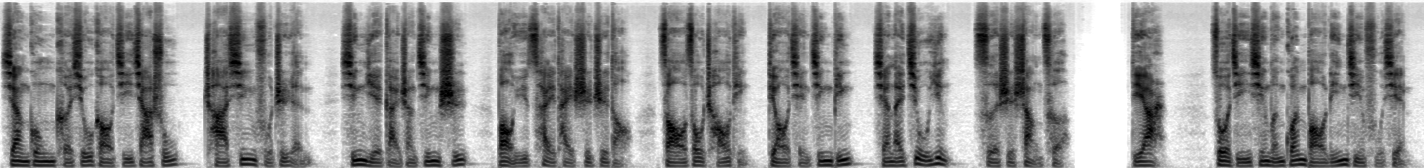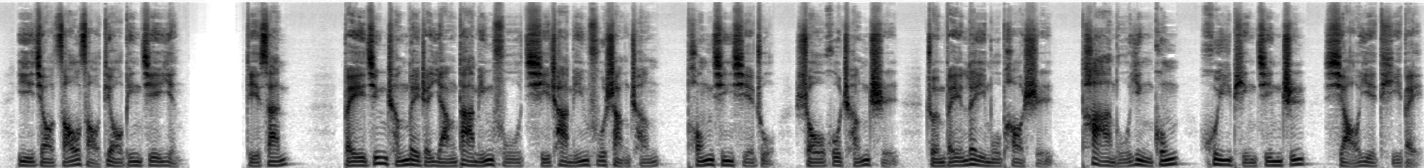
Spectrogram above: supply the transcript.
相公可修告急家书，差心腹之人星夜赶上京师，报与蔡太师知道。”早奏朝廷调遣精兵前来救应，此事上策。第二，坐紧新闻官报临近府县，亦叫早早调兵接应。第三，北京城内着养大名府启差民夫上城，同心协助守护城池，准备擂木炮石，踏弩硬弓，挥平金枝，小夜提备，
